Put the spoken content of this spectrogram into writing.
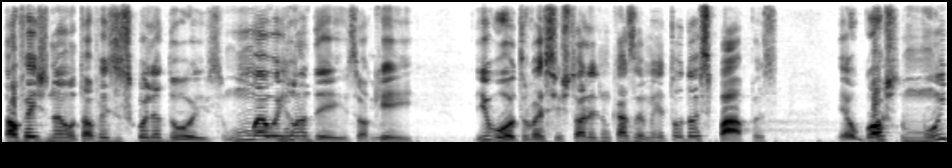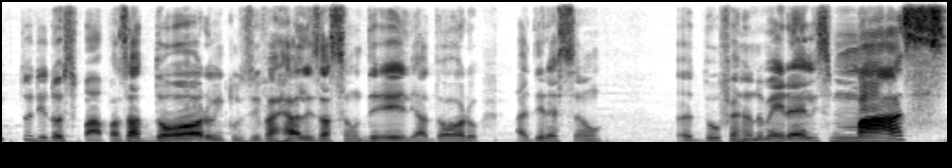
talvez não, talvez escolha dois. Um é o irlandês, ok. E o outro vai ser História de um Casamento ou Dois Papas. Eu gosto muito de Dois Papas, adoro inclusive a realização dele, adoro a direção uh, do Fernando Meirelles, mas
